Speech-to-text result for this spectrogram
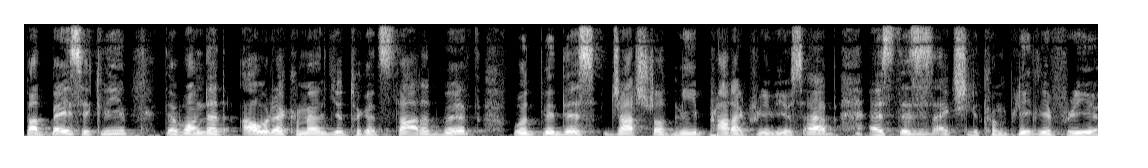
But basically, the one that I would recommend you to get started with would be this Judge.me product reviews app, as this is actually completely free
